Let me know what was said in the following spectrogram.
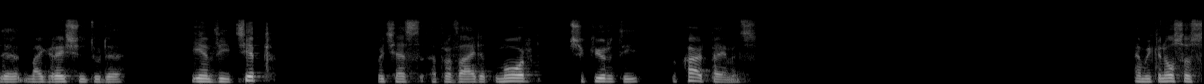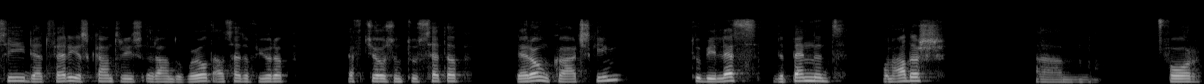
the migration to the EMV chip, which has uh, provided more security for card payments. And we can also see that various countries around the world outside of Europe have chosen to set up their own card scheme to be less dependent on others um, for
